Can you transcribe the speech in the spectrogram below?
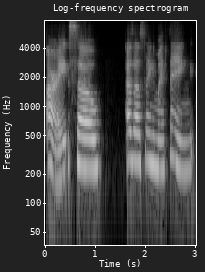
all right, so as I was saying in my thing,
